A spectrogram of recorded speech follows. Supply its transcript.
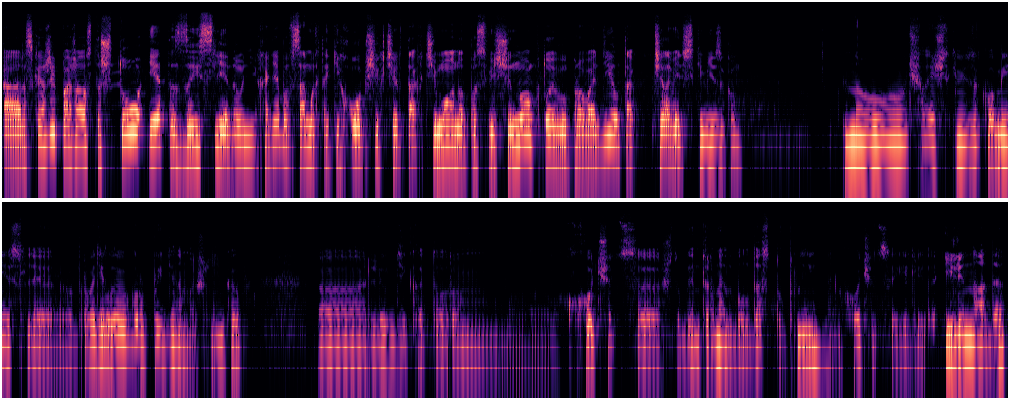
расскажи, пожалуйста, что это за исследование, хотя бы в самых таких общих чертах, чему оно посвящено, кто его проводил, так, человеческим языком. Ну, человеческим языком, если проводила его группа единомышленников, э, люди, которым э, хочется, чтобы интернет был доступный, хочется или, или надо,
